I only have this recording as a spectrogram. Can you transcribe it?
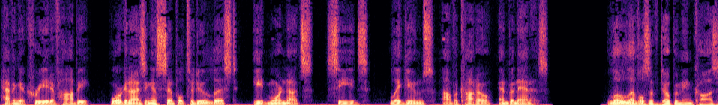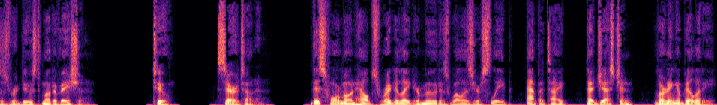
having a creative hobby, organizing a simple to do list, eat more nuts, seeds, legumes, avocado, and bananas. Low levels of dopamine causes reduced motivation. 2. Serotonin. This hormone helps regulate your mood as well as your sleep, appetite, digestion, learning ability,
